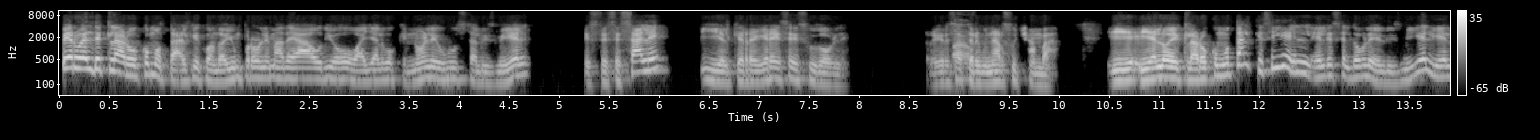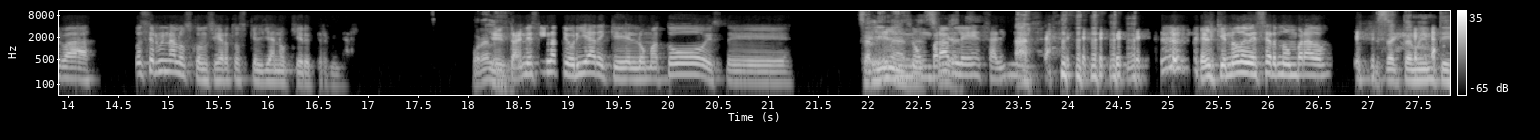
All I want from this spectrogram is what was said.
pero él declaró como tal que cuando hay un problema de audio o hay algo que no le gusta a Luis Miguel, este se sale y el que regrese es su doble, regresa wow. a terminar su chamba. Y, y, él lo declaró como tal, que sí, él, él es el doble de Luis Miguel y él va, pues termina los conciertos que él ya no quiere terminar. Está en esta la teoría de que lo mató este Salinas, el nombrable Salinas, Ah. el que no debe ser nombrado. Exactamente.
